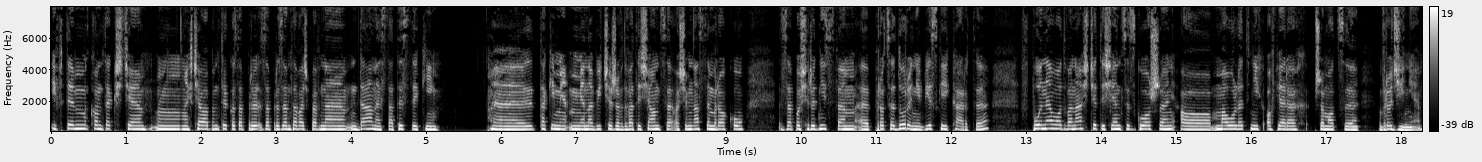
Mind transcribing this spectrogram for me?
I w tym kontekście mm, chciałabym tylko zapre zaprezentować pewne dane, statystyki takie mianowicie, że w 2018 roku za pośrednictwem e, procedury niebieskiej karty wpłynęło 12 tysięcy zgłoszeń o małoletnich ofiarach przemocy w rodzinie.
